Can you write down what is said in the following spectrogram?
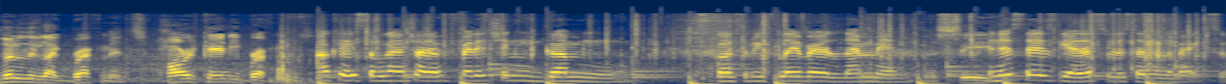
literally like breath mints. Hard candy breath mints. Okay, so we're gonna try the fettuccine gummy. It's going to be flavored lemon. Let's see. And it says, yeah, that's what it says on the bag too.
